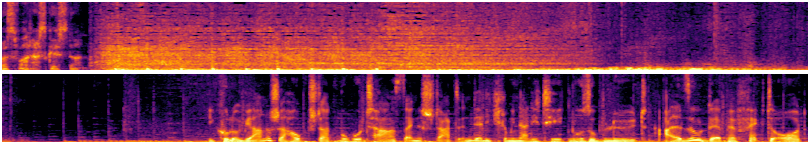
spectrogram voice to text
Was war das gestern? Kolumbianische Hauptstadt Bogotá ist eine Stadt, in der die Kriminalität nur so blüht. Also der perfekte Ort,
